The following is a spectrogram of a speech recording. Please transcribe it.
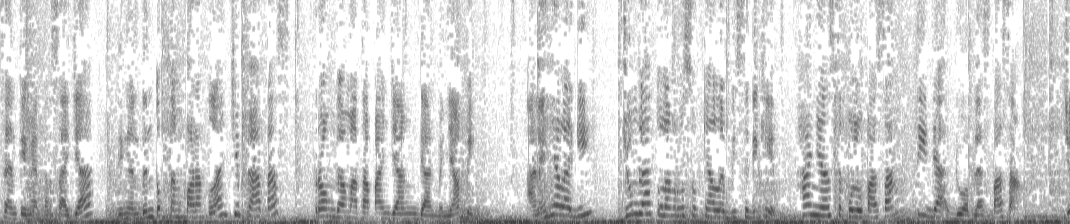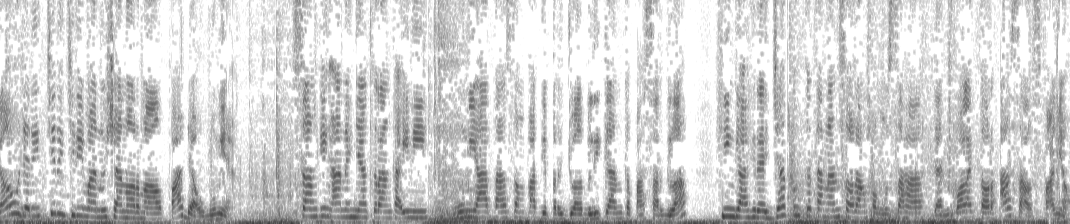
cm saja dengan bentuk tengkorak lancip ke atas, rongga mata panjang dan menyamping. Anehnya lagi, jumlah tulang rusuknya lebih sedikit, hanya 10 pasang, tidak 12 pasang. Jauh dari ciri-ciri manusia normal pada umumnya. Saking anehnya kerangka ini, mumi Ata sempat diperjualbelikan ke pasar gelap hingga akhirnya jatuh ke tangan seorang pengusaha dan kolektor asal Spanyol.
